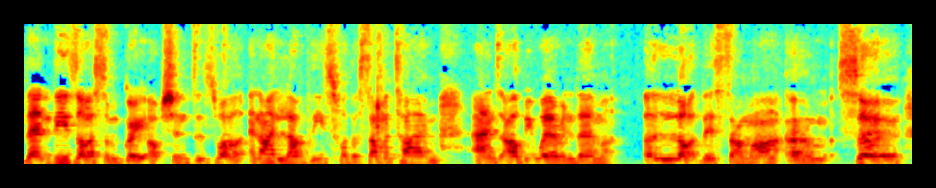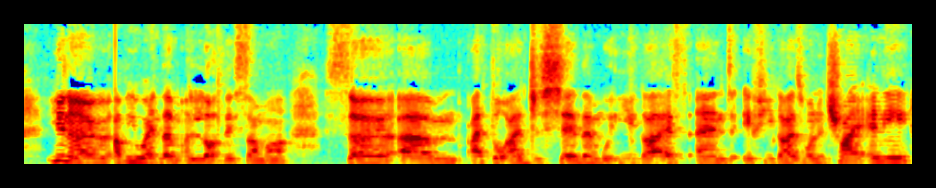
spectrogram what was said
then these are some great options as well. And i love these for the summertime and i'll be wearing them a lot this summer um so you know i'll be wearing them a lot this summer. So um, I thought I'd just share them with you guys and if you guys want to try any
